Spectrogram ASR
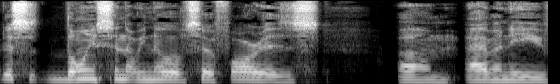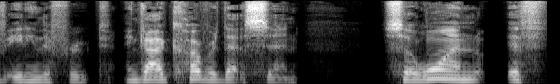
This is the only sin that we know of so far is um, Adam and Eve eating the fruit, and God covered that sin. So one, if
